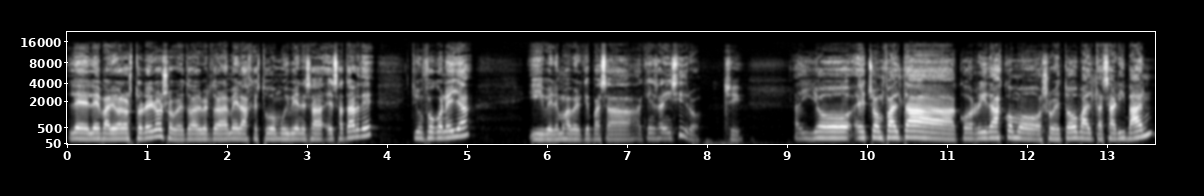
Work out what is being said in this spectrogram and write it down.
le- les valió a los toreros, sobre todo a Alberto Lamela, que estuvo muy bien esa, esa tarde. Triunfó con ella y veremos a ver qué pasa aquí en San Isidro. Sí. Ahí yo he hecho en falta corridas como sobre todo Baltasar y Van,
